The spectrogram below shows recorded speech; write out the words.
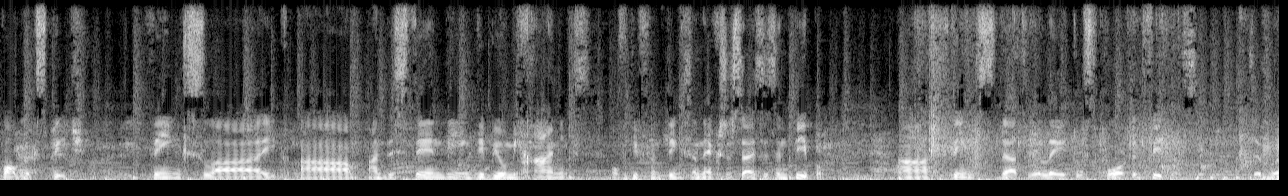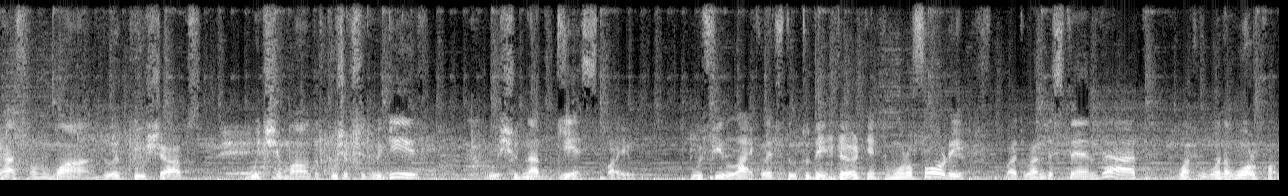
public speech, things like um, understanding the biomechanics of different things and exercises and people, uh, things that relate to sport and fitness. So, if we ask from one, do a push-ups, which amount of push-ups should we give? We should not guess by we feel like let's do today 30 and tomorrow 40 but we understand that what we want to work on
